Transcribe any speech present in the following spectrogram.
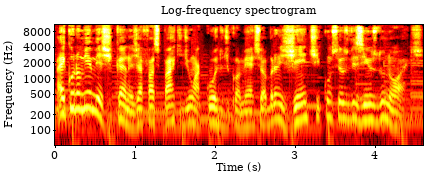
A economia mexicana já faz parte de um acordo de comércio abrangente com seus vizinhos do norte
